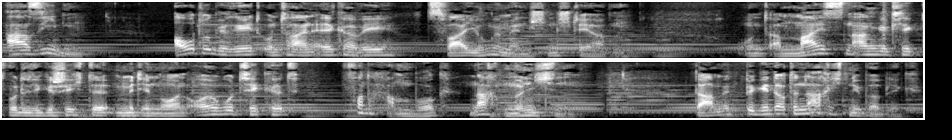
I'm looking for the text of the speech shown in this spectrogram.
A7. Auto gerät unter ein LKW, zwei junge Menschen sterben. Und am meisten angeklickt wurde die Geschichte mit dem 9-Euro-Ticket von Hamburg nach München. Damit beginnt auch der Nachrichtenüberblick.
